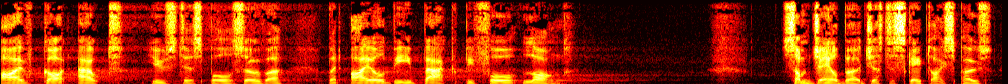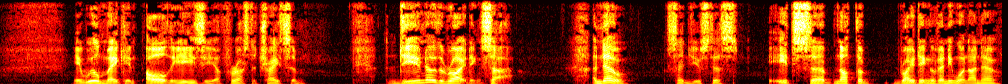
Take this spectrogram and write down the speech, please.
I've got out, Eustace Borlsover, but I'll be back before long. Some jailbird just escaped, I suppose. It will make it all the easier for us to trace him. Do you know the writing, sir? Uh, no, said Eustace. It's uh, not the writing of anyone I know.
